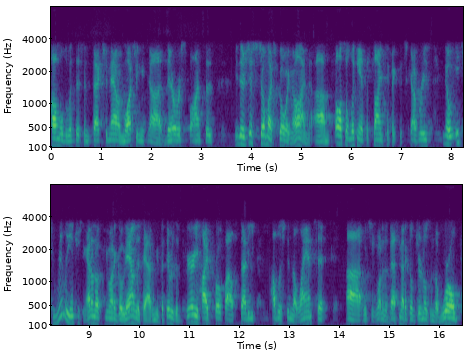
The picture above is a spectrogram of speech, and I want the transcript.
pummeled with this infection now, and watching uh, their responses. Mean, there's just so much going on. Um, also, looking at the scientific discoveries, you know, it's really interesting. I don't know if you want to go down this avenue, but there was a very high-profile study published in the Lancet, uh, which is one of the best medical journals in the world.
